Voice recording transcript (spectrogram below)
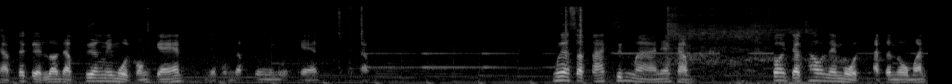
ครับถ้าเกิดเราดับเครื่องในโหมดของแก๊สเดี๋ยวผมดับเครื่องในโหมดแก๊สครับเมื่อสตาร์ทขึ้นมาเนี่ยครับก็จะเข้าในโหมดอัตโนมัติ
